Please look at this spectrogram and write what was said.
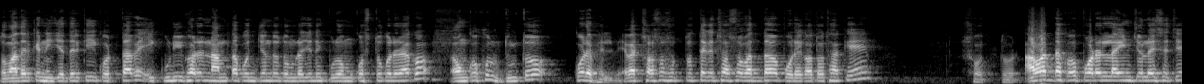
তোমাদেরকে নিজেদেরকেই করতে হবে। এই কুড়ির ঘরের নামতা পর্যন্ত তোমরা যদি পুরো মুখস্থ করে রাখো, অঙ্ক খুব দ্রুত করে ফেলবে। এবার ছশো সত্তর থেকে ছশো বাদ দাও, পড়ে কত থাকে? সত্তর। আবার দেখো, পরের লাইন চলে এসেছে।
